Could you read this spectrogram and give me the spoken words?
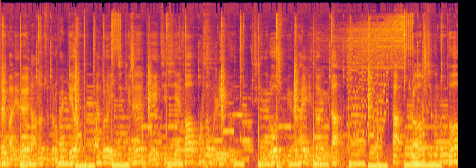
8마리를 나눠주도록 할게요. 참고로 이 치킨은 BHC에서 황금 올리브 치킨으로 준비를 할 예정입니다. 자, 그럼 지금부터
